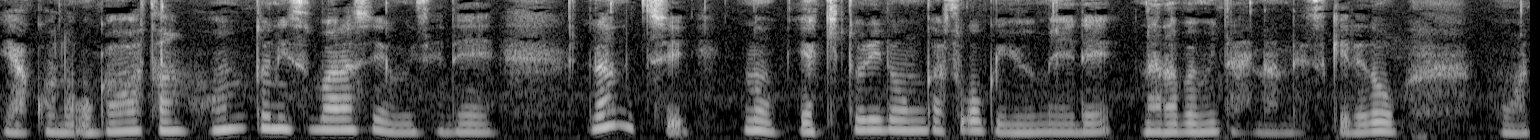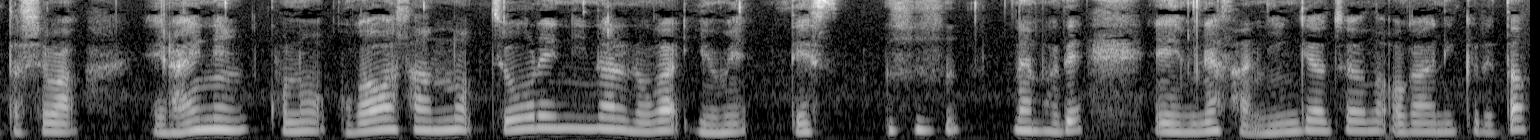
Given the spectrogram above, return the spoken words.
いやこの小川さん本当に素晴らしいお店でランチの焼き鳥丼がすごく有名で並ぶみたいなんですけれどもう私は来年この小川さんの常連になるのが夢です。なので、えー、皆さん人形町の小川に来ると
